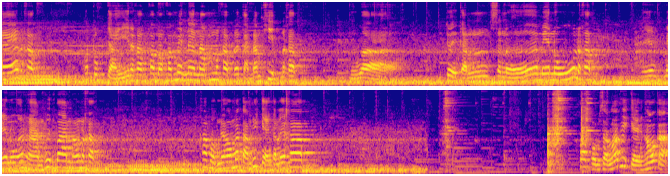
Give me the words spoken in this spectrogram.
ร์นะครับกดถูกใจนะครับ เข้ามาคอมเมนต์แนะนำนะครับและการนำคลิปนะครับ หรือว่า ช่วยกันเสนอเมนูนะครับ เมนูอาหารพื้นบ้านเขานะครับครับผมเดี๋ยวเขามาตามที่แกงกันเลยครับครับผมสำหรับพี่แกงเขากับ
